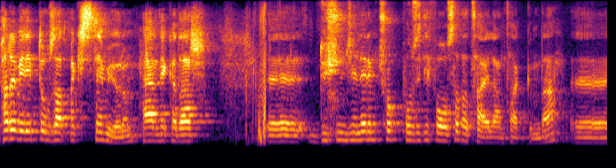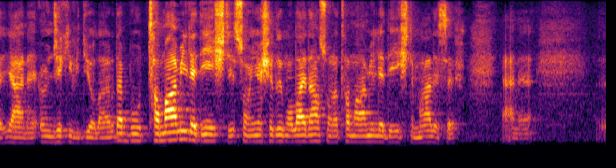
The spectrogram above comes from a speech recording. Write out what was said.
para verip de uzatmak istemiyorum. Her ne kadar e, düşüncelerim çok pozitif olsa da Tayland hakkında e, yani önceki videolarda bu tamamıyla değişti. Son yaşadığım olaydan sonra tamamıyla değişti maalesef. Yani e,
